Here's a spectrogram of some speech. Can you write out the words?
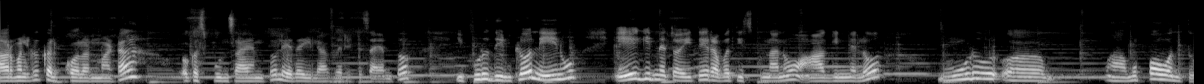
నార్మల్గా కలుపుకోవాలన్నమాట. ఒక స్పూన్ సాయంతో లేదా ఇలా గరిటె సాయంతో. ఇప్పుడు దీంట్లో నేను ఏ గిన్నెతో అయితే రవ్వ తీసుకున్నానో ఆ గిన్నెలో మూడు ముప్ప వంతు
